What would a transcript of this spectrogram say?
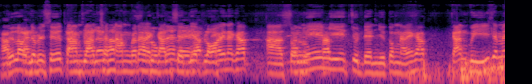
คบหรือเราจะไปซื้อตามร้านชั้นนำก็ได้สการเสร็จเรียบร้อยนะครับ อ่าทรงนี้สรุปครับมีจุดเด่นอยู่ตรงไหนครับ การหวีใช่ไหม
